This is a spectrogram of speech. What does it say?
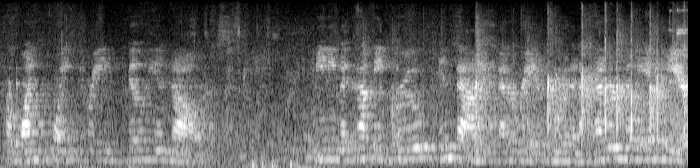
for $1.3 billion, meaning the company grew in value at a rate of more than 100 million a year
